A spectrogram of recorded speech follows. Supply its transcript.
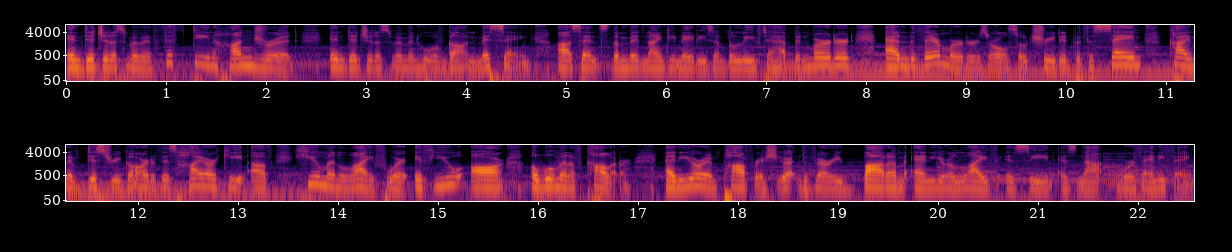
indigenous women 1500 indigenous women who have gone missing uh, since the mid 1980s and believed to have been murdered. And their murders are also treated with the same kind of disregard of this hierarchy of human life where if you are a woman of color and you're impoverished, you're at the very bottom and your life is seen as not worth anything.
